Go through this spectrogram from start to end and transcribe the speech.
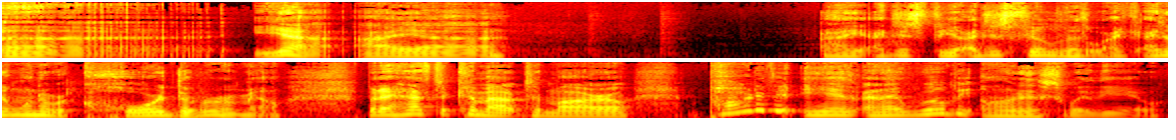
uh, yeah, I, uh, I, I just feel I just feel that like I don't want to record the rumor mill, but it has to come out tomorrow. Part of it is, and I will be honest with you,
